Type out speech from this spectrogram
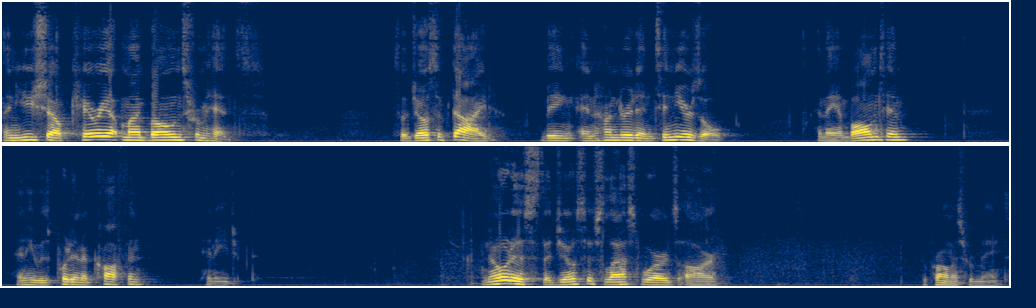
and ye shall carry up my bones from hence. So Joseph died, being an hundred and ten years old, and they embalmed him, and he was put in a coffin in Egypt. Notice that Joseph's last words are, The promise remains.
